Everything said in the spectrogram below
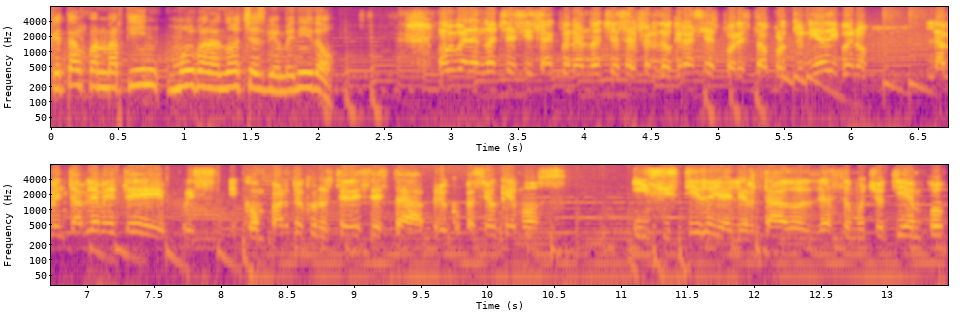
¿Qué tal Juan Martín? Muy buenas noches, bienvenido. Muy buenas noches, Isaac. Buenas noches, Alfredo. Gracias por esta oportunidad. Y bueno, lamentablemente, pues comparto con ustedes esta preocupación que hemos insistido y alertado desde hace mucho tiempo,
